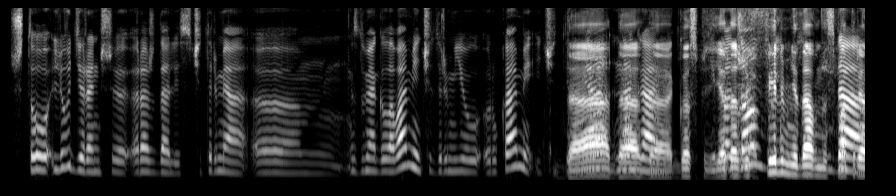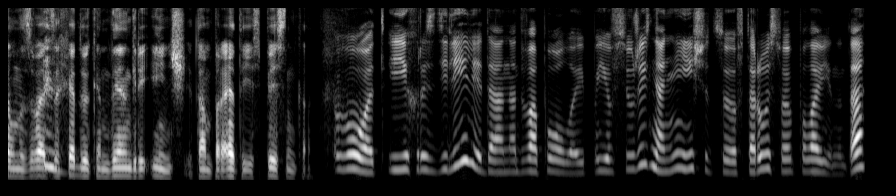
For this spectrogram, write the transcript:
что люди раньше рождались с четырьмя, эм, с двумя головами, четырьмя руками и Да, четырьмя да, ногами. да, господи, И я даже потом- фильм недавно Да. смотрел, называется Hedwig and the Angry Inch, и там про это есть песенка. Вот, и их разделили, да, на два пола, и, и всю жизнь они ищут э, вторую свою половину, да,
